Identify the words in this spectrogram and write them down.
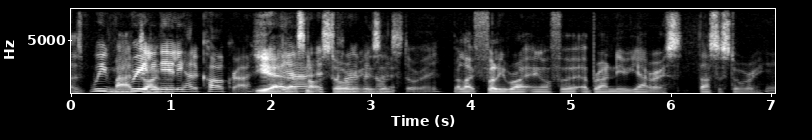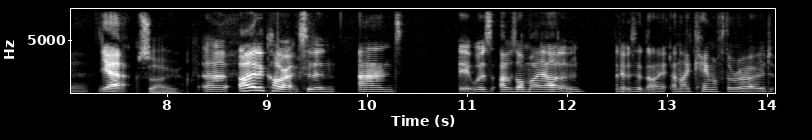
"Oh, it's We mad really driver. nearly had a car crash. Yeah, that's not a story, kind of a is it? non-story. but like fully writing off a, a brand new Yaris, that's a story. Yeah. Yeah. So Uh, I had a car accident, and it was I was on my own, and it was at night, and I came off the road.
